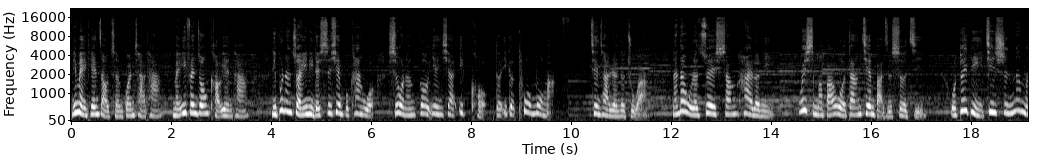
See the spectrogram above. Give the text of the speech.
你每天早晨观察他，每一分钟考验他。你不能转移你的视线不看我，使我能够咽下一口的一个唾沫吗？鉴察人的主啊，难道我的罪伤害了你？为什么把我当箭靶子射击？我对你竟是那么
